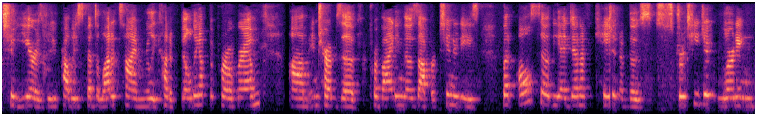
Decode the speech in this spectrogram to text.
two years, we've probably spent a lot of time really kind of building up the program um, in terms of providing those opportunities, but also the identification of those strategic learning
